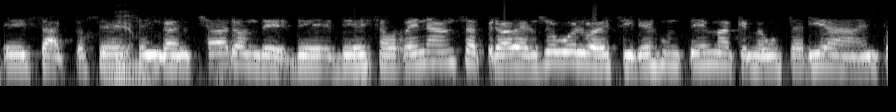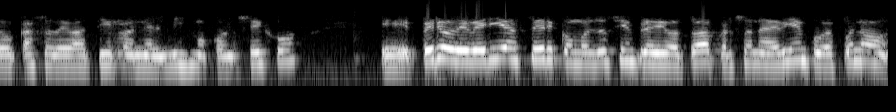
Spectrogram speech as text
Exacto, se desengancharon de, de, de, esa ordenanza, pero a ver, yo vuelvo a decir, es un tema que me gustaría en todo caso debatirlo en el mismo Consejo, eh, pero debería ser, como yo siempre digo, toda persona de bien, porque después no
